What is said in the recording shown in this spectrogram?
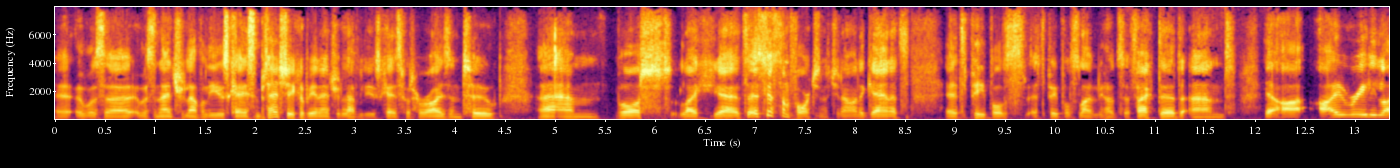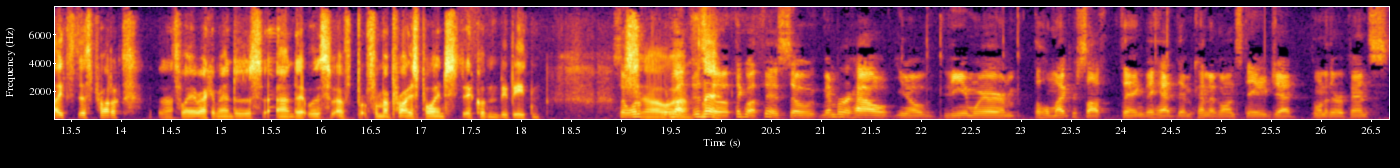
it was a it was an entry level use case and potentially it could be an entry level use case with Horizon too. Um, but like yeah, it's it's just unfortunate, you know. And again, it's it's people's it's people's livelihoods affected. And yeah, I, I really liked this product. That's why I recommended it. And it was from a price point, it couldn't be beaten. So what, so, what about um, this though? Think about this. So remember how you know VMware and the whole Microsoft thing? They had them kind of on stage at one of their events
